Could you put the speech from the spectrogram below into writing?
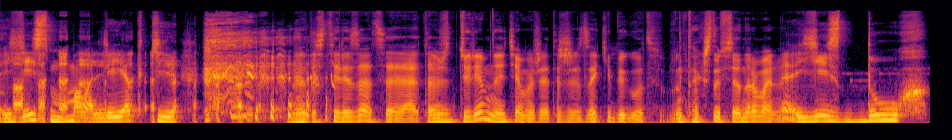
есть малолетки. Ну, это стилизация, а там же тюремная тема же, это же зэки бегут, так что все нормально. Есть дух.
